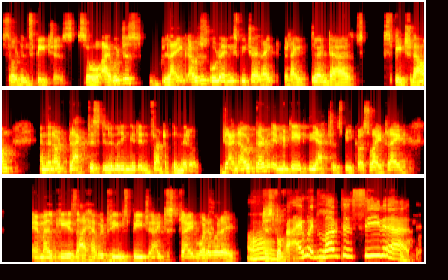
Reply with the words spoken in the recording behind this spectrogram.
certain speeches. So I would just like I would just go to any speech I liked, write the entire speech down, and then I would practice delivering it in front of the mirror. And I would try to imitate the actual speaker. So I tried MLK's "I Have a Dream" speech. I just tried whatever I. Oh, just for, I would love to see that.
